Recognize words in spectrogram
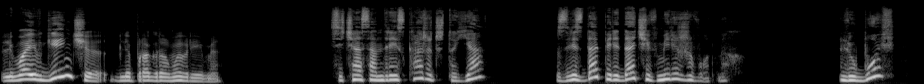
Льва Евгеньевича для программы «Время»? Сейчас Андрей скажет, что я — звезда передачи в мире животных. Любовь —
